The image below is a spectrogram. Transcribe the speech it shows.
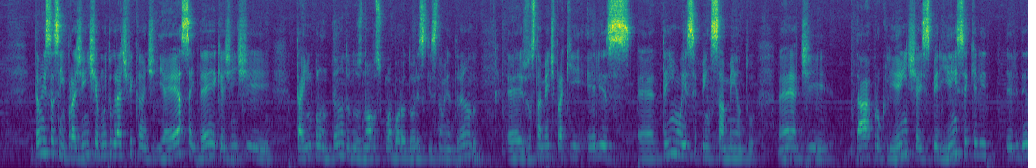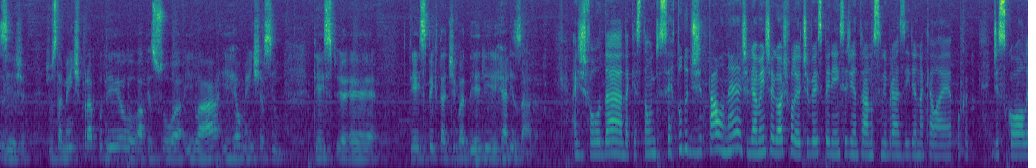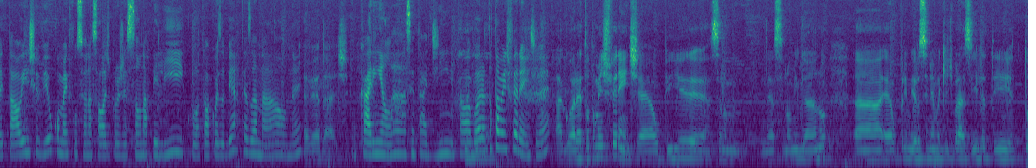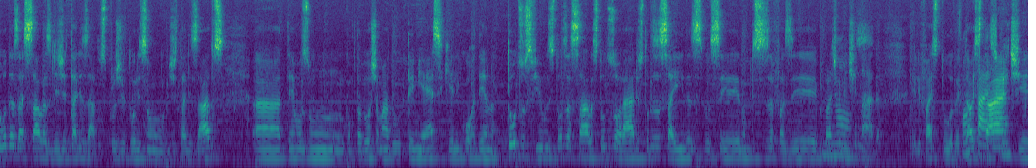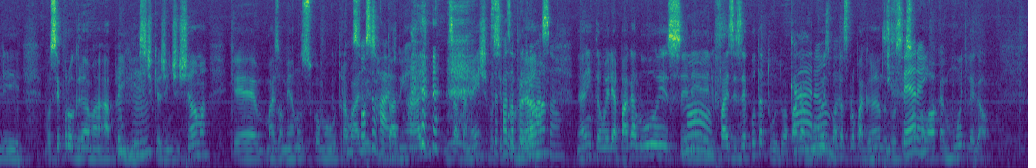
Então isso assim, pra gente é muito gratificante. E é essa ideia que a gente está implantando nos novos colaboradores que estão entrando, é, justamente para que eles é, tenham esse pensamento né, de dar para o cliente a experiência que ele, ele deseja. Justamente para poder a pessoa ir lá e realmente assim ter, a es- é, ter a expectativa dele realizada. A gente falou da, da questão de ser tudo digital, né? Antigamente, igual eu te falei, eu tive a experiência de entrar no Cine Brasília naquela época de escola e tal, e a gente viu como é que funciona a sala de projeção na película, aquela coisa bem artesanal, né? É verdade. O carinha lá, sentadinho e tal. Agora é totalmente diferente, né? Agora é totalmente diferente. É o Pier, se não, né, se não me engano, ah, é o primeiro cinema aqui de Brasília a ter todas as salas digitalizadas. Os projetores são digitalizados. Ah, temos um, computador chamado TMS que ele coordena todos os filmes, todas as salas, todos os horários, todas as saídas. Você não precisa fazer praticamente Nossa. nada. Ele faz tudo. Ele dá o Fantástico, start, ele, você programa a playlist Uhum. que a gente chama, que é mais ou menos como o trabalho fosse o executado rádio. em rádio. Exatamente. Você Você, faz a programa, programação. né? Então ele apaga a luz, ele, ele faz, executa tudo. Apaga a luz, bota as propagandas, Que você fera, só hein? coloca, é muito legal.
